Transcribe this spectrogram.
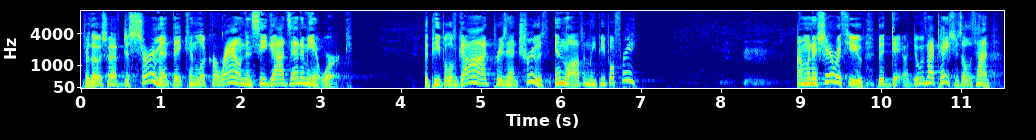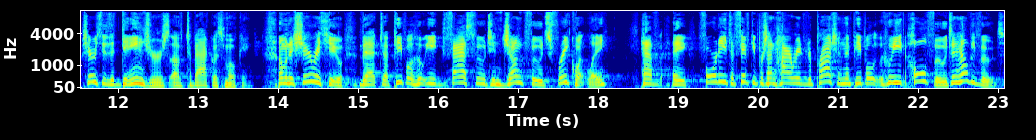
For those who have discernment, they can look around and see God's enemy at work. The people of God present truth in love and leave people free. I'm going to share with you the, do with my patients all the time, share with you the dangers of tobacco smoking. I'm going to share with you that uh, people who eat fast foods and junk foods frequently have a 40 to 50% higher rate of depression than people who eat whole foods and healthy foods.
